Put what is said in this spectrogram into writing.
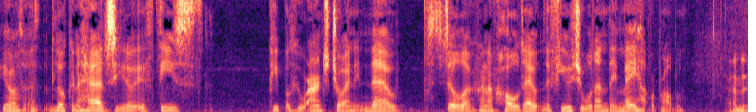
you know looking ahead, you know if these people who aren't joining now still kind of hold out in the future, well, then they may have a problem. And uh,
